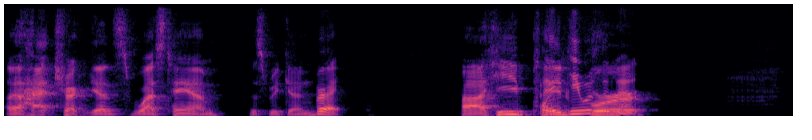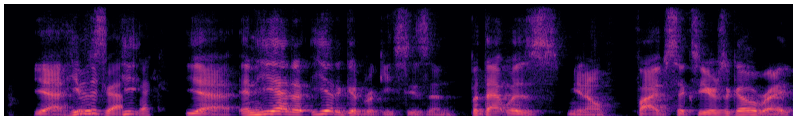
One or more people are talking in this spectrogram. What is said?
a hat trick against West Ham this weekend. Right, Uh, he played he was for. Yeah, he, was, a draft he-. Yeah, and he had a he had a good rookie season, but that was you know five six years ago, right?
